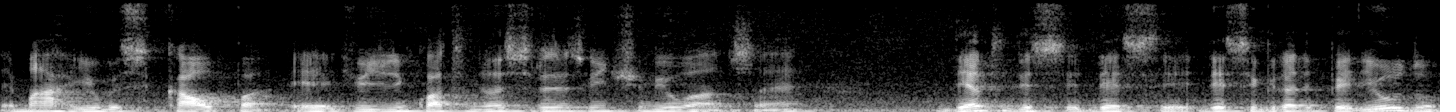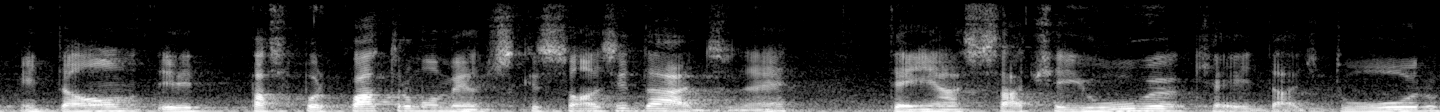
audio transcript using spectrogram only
é, Mahayuga, esse Kalpa, é dividido em 4 milhões e 320 mil anos. Né? Dentro desse, desse, desse grande período, então, ele passa por quatro momentos, que são as idades, né? Tem a Satya Yuga, que é a idade do ouro,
